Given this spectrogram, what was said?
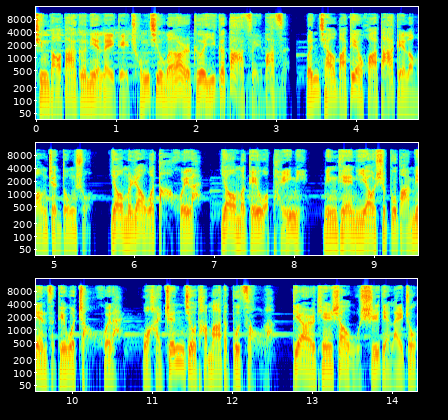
青岛大哥聂磊给重庆文二哥一个大嘴巴子。文强把电话打给了王振东，说：“要么让我打回来，要么给我赔米。明天你要是不把面子给我找回来，我还真就他妈的不走了。”第二天上午十点来钟，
